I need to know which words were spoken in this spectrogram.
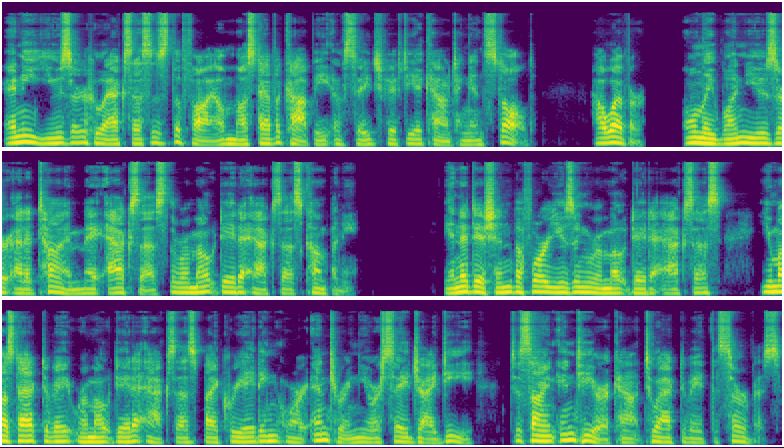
Any user who accesses the file must have a copy of Sage 50 Accounting installed. However, only one user at a time may access the Remote Data Access company. In addition, before using Remote Data Access, you must activate Remote Data Access by creating or entering your Sage ID to sign into your account to activate the service.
